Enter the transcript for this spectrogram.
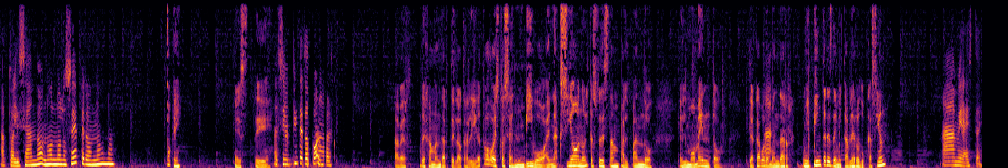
actualizando. No, no lo sé, pero no, no. Ok. Este. Así me pinta todo A ver, deja mandarte la otra liga. Todo esto es en vivo, en acción. Ahorita ustedes están palpando el momento. Te acabo de ah. mandar mi Pinterest de mi tablero educación. Ah, mira, ahí estoy.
